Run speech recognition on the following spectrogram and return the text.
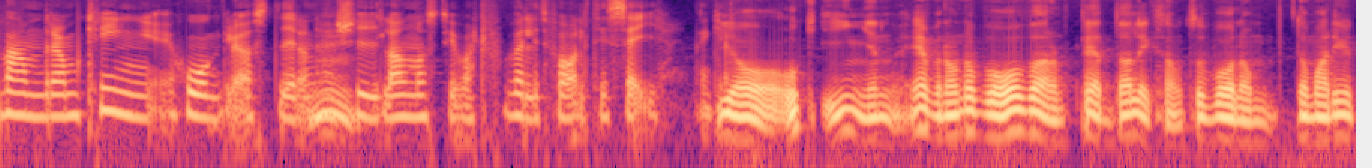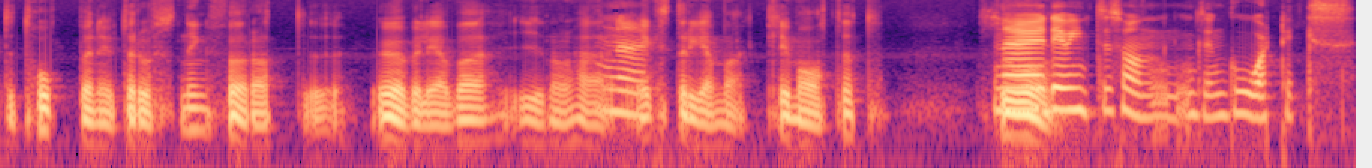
vandra omkring håglöst i den här Mm. kylan måste ju varit väldigt farligt i sig. Ja, och ingen, även om de var varmt klädda liksom, så var de, de hade ju inte toppenutrustning för att eh, överleva i det här Nej. extrema klimatet. Så, Nej, det är inte sån liksom, Gore-Tex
